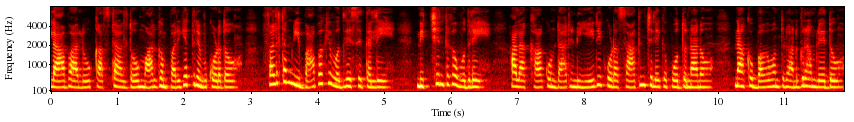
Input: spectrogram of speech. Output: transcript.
లాభాలు కష్టాలతో మార్గం పరిగెత్తనివ్వకూడదు. ఫలితం నీ బాబాకి వదిలేసే తల్లి. నిశ్చింతగా వదిలే. అలా కాకుండా నేను ఏది కూడా సాధించలేకపోతున్నాను. నాకు భగవంతుడు అనుగ్రహం లేదు.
